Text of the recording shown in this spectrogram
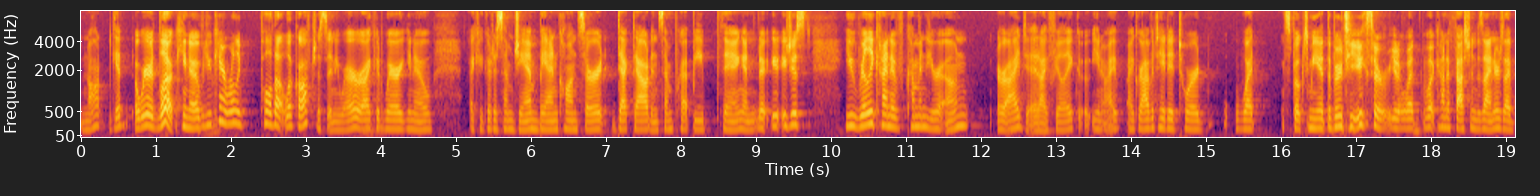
not get a weird look, you know, you mm-hmm. can't really pull that look off just anywhere. Or I could mm-hmm. wear, you know, I could go to some jam band concert decked out in some preppy thing. And it, it just, you really kind of come into your own, or I did, I feel like, you know, I, I gravitated toward what spoke to me at the boutiques or, you know, what, what kind of fashion designers I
